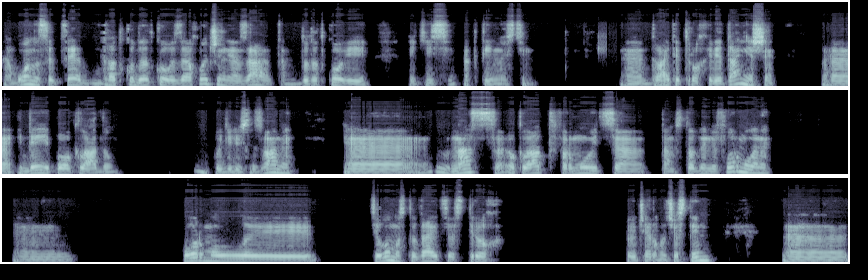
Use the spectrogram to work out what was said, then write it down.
А бонуси це додаткове заохочення за там, додаткові якісь активності. Е, Давайте трохи детальніше. Е, Ідеї по окладу поділюся з вами. Е, У нас оклад формується там складними формулами. Е, Формули в цілому складаються з трьох, в чергу, частин. Е,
